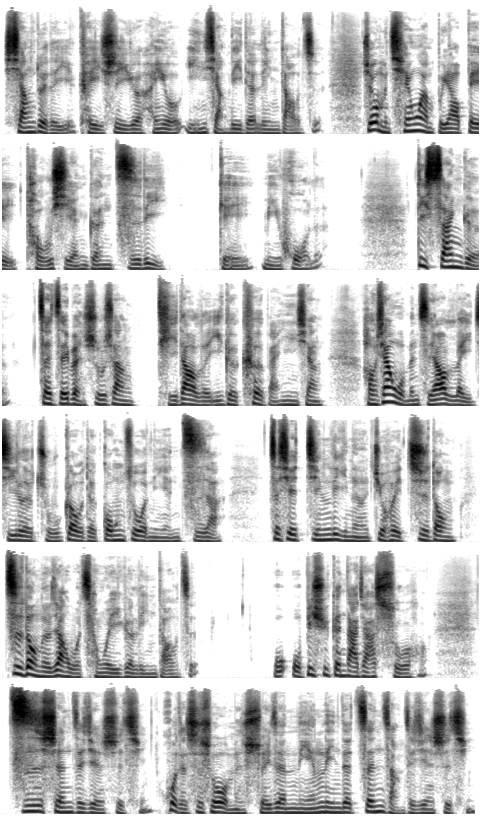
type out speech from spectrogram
相对的也可以是一个很有影响力的领导者。所以，我们千万不要被头衔跟资历给迷惑了。第三个，在这本书上提到了一个刻板印象，好像我们只要累积了足够的工作年资啊。这些经历呢，就会自动自动的让我成为一个领导者。我我必须跟大家说哈，资深这件事情，或者是说我们随着年龄的增长这件事情，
